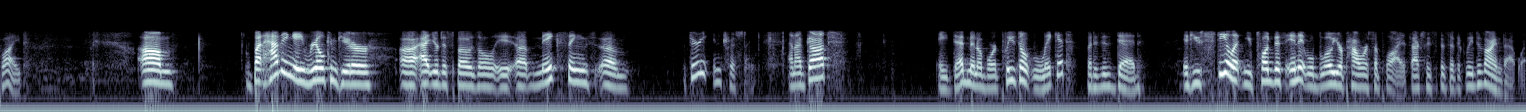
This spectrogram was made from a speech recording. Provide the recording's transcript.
flight, um, but having a real computer uh, at your disposal uh, makes things um, very interesting. And I've got a dead minnow board. Please don't lick it, but it is dead. If you steal it and you plug this in, it will blow your power supply. It's actually specifically designed that way.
